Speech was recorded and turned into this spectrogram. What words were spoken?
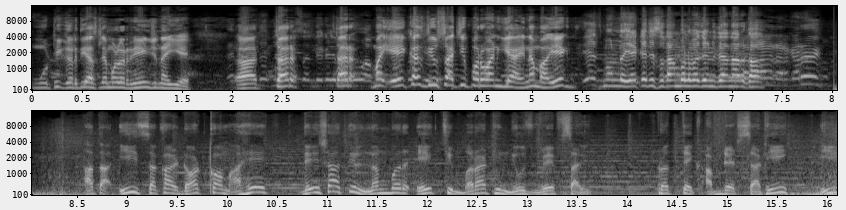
मोठी गर्दी असल्यामुळे रेंज नाहीये. अ, तर तर मग एकच दिवसाची परवानगी आहे ना मग? एक तेच म्हणलं एका दिवसात अंमलबजावणी देणार का? आता ई सकाळ डॉट कॉम आहे देशातील नंबर एक ची मराठी न्यूज वेबसाईट प्रत्येक अपडेटसाठी ई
